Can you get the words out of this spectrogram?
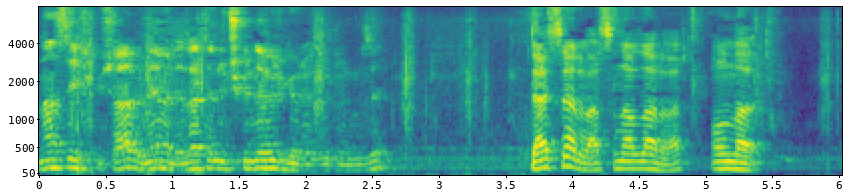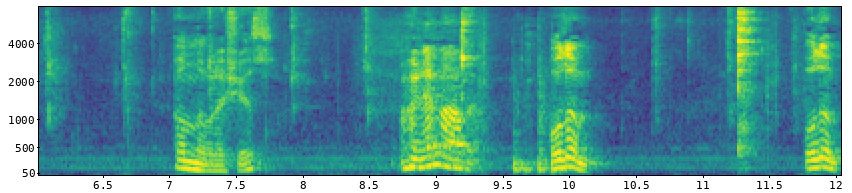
Nasıl işmiş abi ne öyle zaten 3 günde bir görüyoruz birbirimizi. Dersler var, sınavlar var. Onunla onunla uğraşıyoruz. Öyle mi abi? Oğlum. Oğlum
